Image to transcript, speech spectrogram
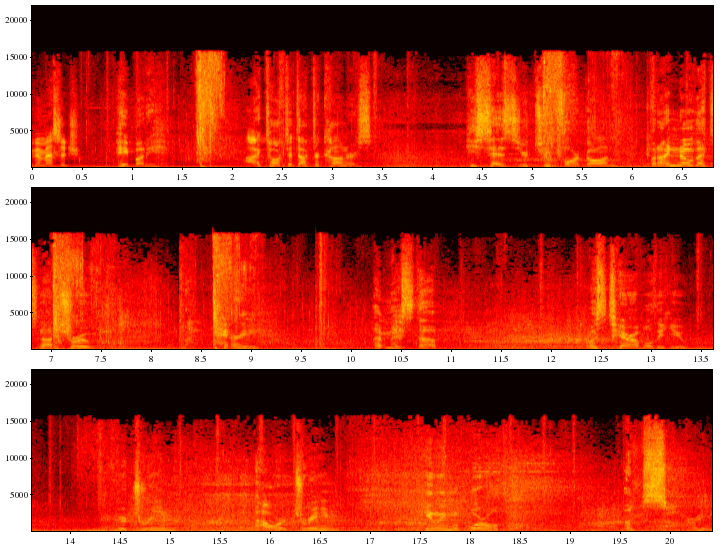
Leave a message. Hey, buddy. I talked to Dr. Connors. He says you're too far gone, but I know that's not true. Harry, I messed up. I was terrible to you. Your dream, our dream, healing the world. I'm sorry.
